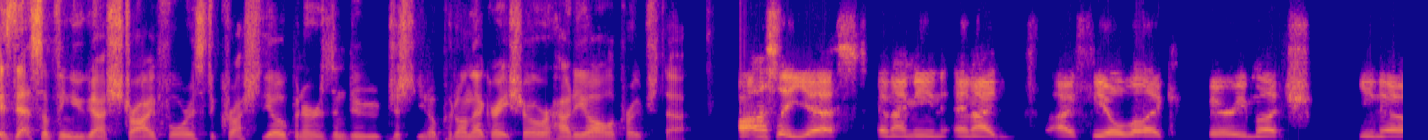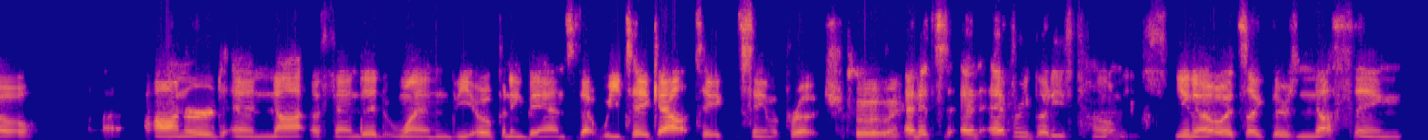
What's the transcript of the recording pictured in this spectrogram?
is that something you guys strive for? Is to crush the openers and do just you know put on that great show, or how do you all approach that? Honestly, yes. And I mean, and I I feel like very much you know uh, honored and not offended when the opening bands that we take out take the same approach. Absolutely. And it's and everybody's homies. You know, it's like there's nothing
